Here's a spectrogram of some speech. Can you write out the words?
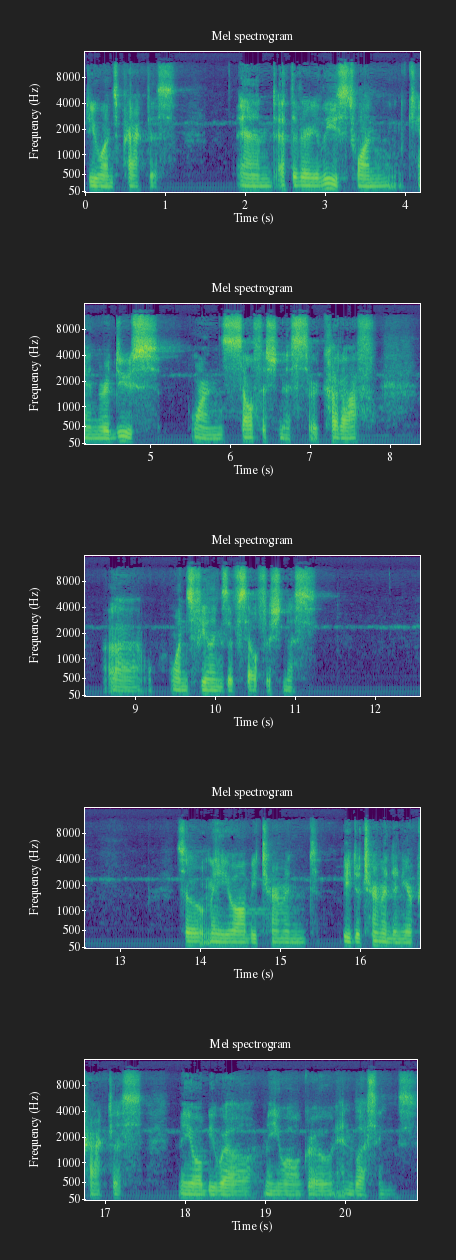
do one's practice. And at the very least, one can reduce one's selfishness or cut off uh, one's feelings of selfishness. So may you all be determined, be determined in your practice. May you all be well. May you all grow in blessings.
